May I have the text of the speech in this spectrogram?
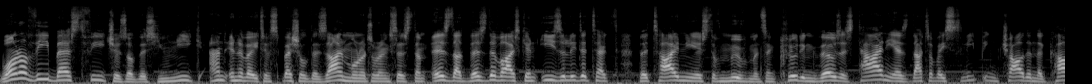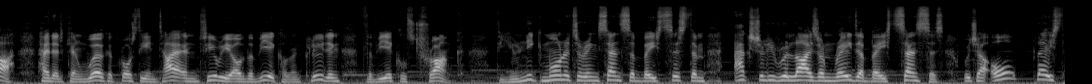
One of the best features of this unique and innovative special design monitoring system is that this device can easily detect the tiniest of movements, including those as tiny as that of a sleeping child in the car, and it can work across the entire interior of the vehicle, including the vehicle's trunk. The unique monitoring sensor based system actually relies on radar based sensors, which are all placed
